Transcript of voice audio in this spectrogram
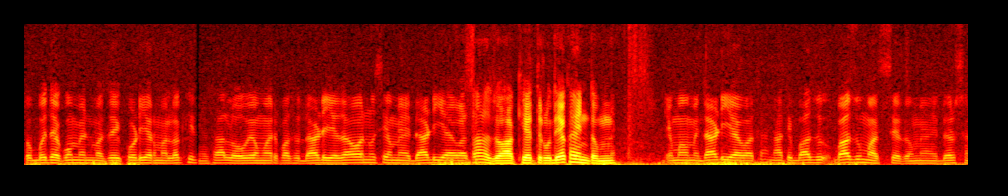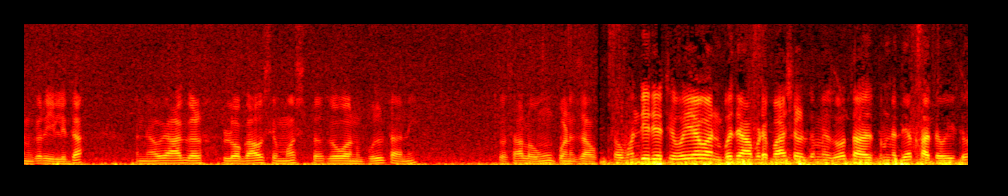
તો બધા કોમેન્ટમાં જઈ ખોડિયારમાં લખી ચાલો, હવે અમારે પાછું દાડીએ જવાનું છે. અમે દાડીએ આવ્યા હતા. જો આ ખેતરું દેખાય ને તમને, એમાં અમે દાડીએ આવ્યા હતા. નાથી બાજુ, બાજુમાં જ છે. તો અમે અહીં દર્શન કરી લીધા. અને હવે આગળ લોગ આવશે મસ્ત, જોવાનું ભૂલતા નહીં. તો ચાલો હું પણ જાઉં. તો મંદિરેથી વહી આવ્યા ને બધા આપણે પાછળ તમે જોતા હોય, તમને દેખાતા હોય તો.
